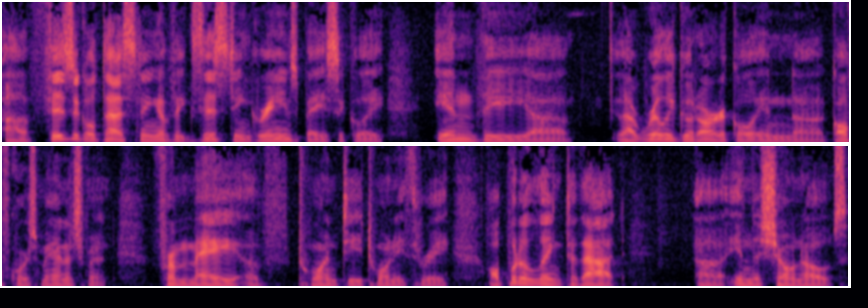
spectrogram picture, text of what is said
uh, physical testing of existing greens, basically in the uh, that really good article in uh, Golf Course Management from May of 2023. I'll put a link to that uh, in the show notes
